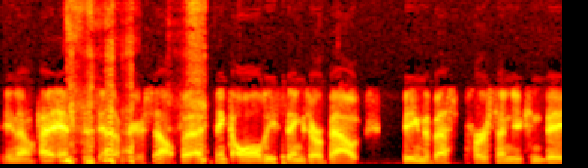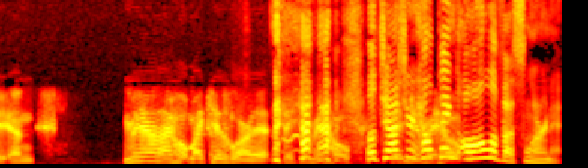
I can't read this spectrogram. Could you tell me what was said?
you know, and to stand up for yourself. I think all these things are about being the best person you can be, and Man, I hope my kids learn it. They give me hope. Well, Josh, They you're helping all of us learn it.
